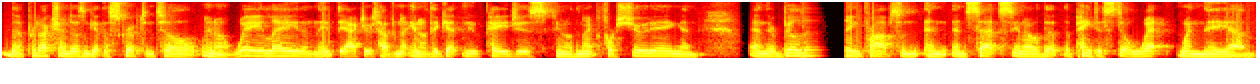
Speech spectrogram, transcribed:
the production doesn't get the script until you know way late, and they, the actors have no, you know they get new pages you know the night before shooting, and and they're building props and and, and sets. You know the the paint is still wet when they um,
